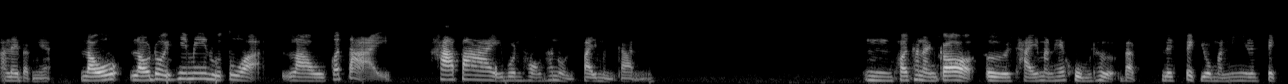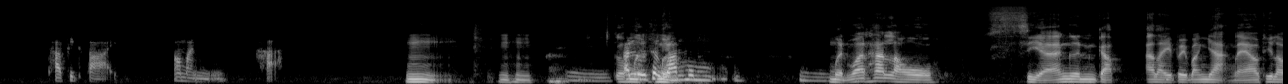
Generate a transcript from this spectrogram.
อะไรแบบเนี้ย แล้วแล้วโดยที่ไม่รู้ตัว เราก็จ่ายค่าป้ายบนท้องถนนไปเหมือนกัน อืม เพราะฉะนั้นก็ เออ ใช้มันให้คุ้มเถอะแบบ respect your money respect traffic sign ประมาณนี้ค่ะ อืม อือฮึอืมก็ก็เหมือนรู้สึกเหมือนว่ามุมอืม เหมือนว่าถ้าเราเสียเงินกับอะไรไปบางอย่างแล้วที่เรา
